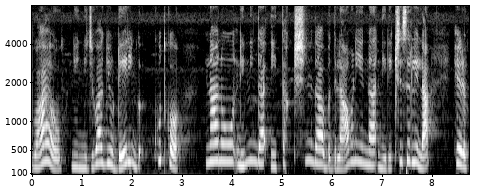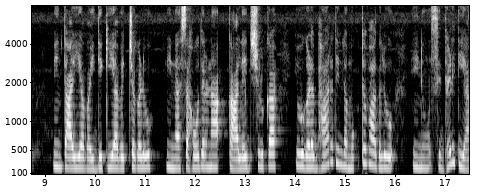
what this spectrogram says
ವಾವ್, ನೀನು ನಿಜವಾಗಿಯೂ ಡೇರಿಂಗ್. ಕೂತ್ಕೋ. ನಾನು ನಿನ್ನಿಂದ ಈ ತಕ್ಷಣದ ಬದಲಾವಣೆಯನ್ನು ನಿರೀಕ್ಷಿಸಿರಲಿಲ್ಲ. ಹೇಳು ನಿನ್ನ ತಾಯಿಯ ವೈದ್ಯಕೀಯ ವೆಚ್ಚಗಳು, ನಿನ್ನ ಸಹೋದರನ ಕಾಲೇಜ್ ಶುಲ್ಕ, ಇವುಗಳ ಭಾರದಿಂದ ಮುಕ್ತವಾಗಲು ನೀನು ಸಿದ್ಧಳಿದೀಯಾ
